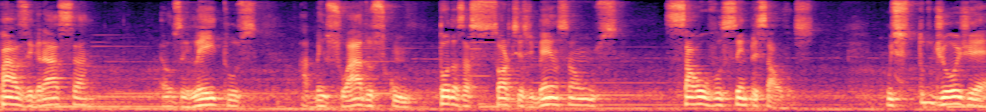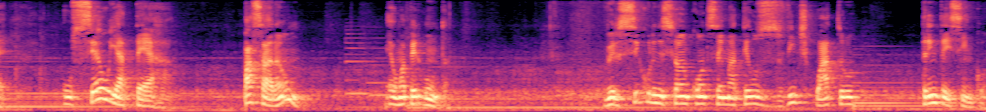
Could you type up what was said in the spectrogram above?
Paz e graça aos eleitos, abençoados com todas as sortes de bênçãos, salvos, sempre salvos. O estudo de hoje é: o céu e a terra passarão? É uma pergunta. Versículo inicial encontra-se em Mateus 24, 35.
